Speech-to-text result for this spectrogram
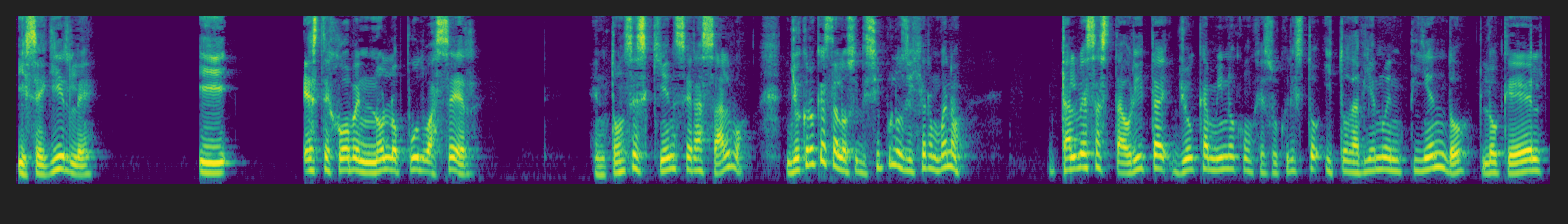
y seguirle, y este joven no lo pudo hacer, entonces, ¿quién será salvo? Yo creo que hasta los discípulos dijeron, bueno, tal vez hasta ahorita yo camino con Jesucristo y todavía no entiendo lo que Él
